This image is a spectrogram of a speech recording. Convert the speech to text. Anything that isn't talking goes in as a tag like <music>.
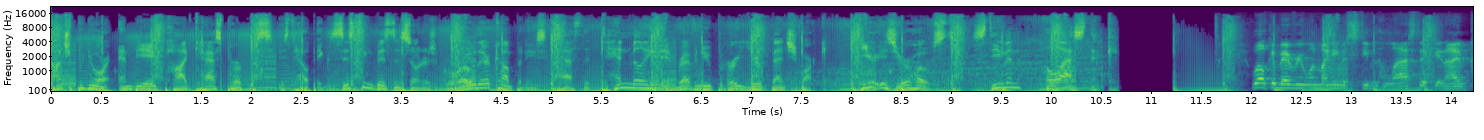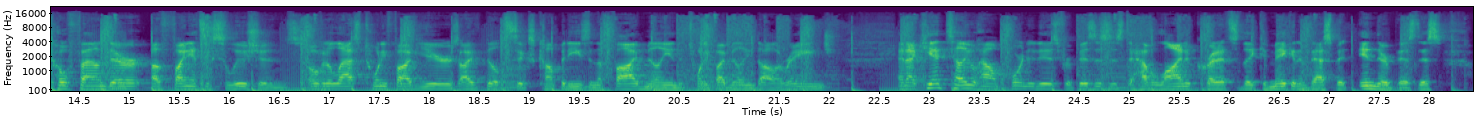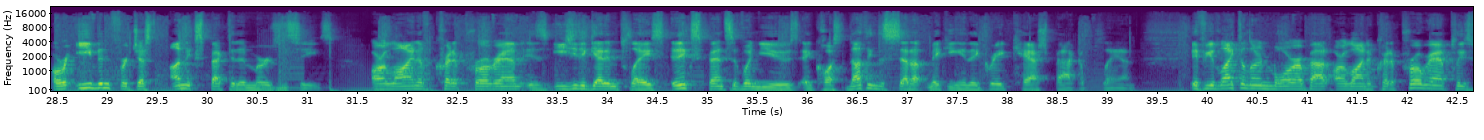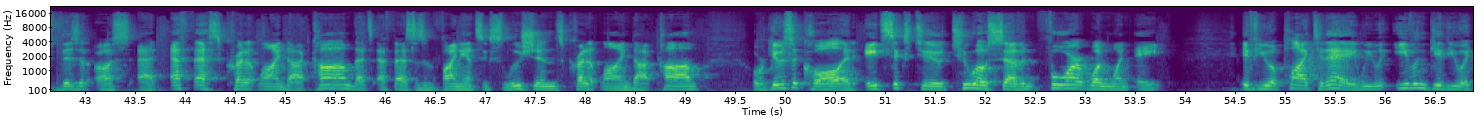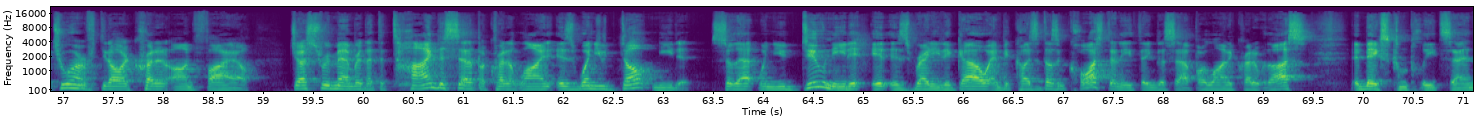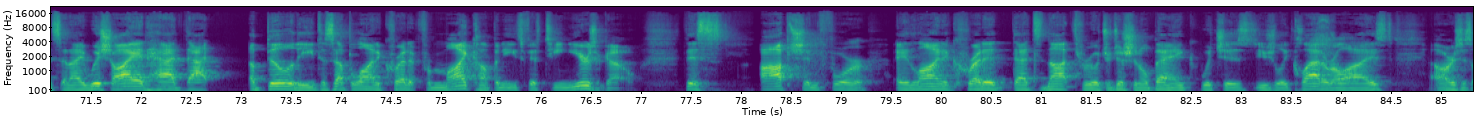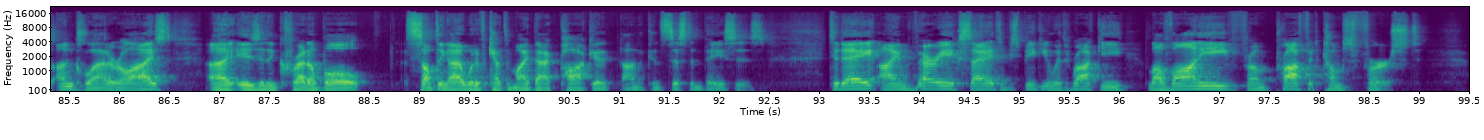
Entrepreneur MBA podcast purpose is to help existing business owners grow their companies past the 10 million in revenue per year benchmark. Here is your host, Stephen Halasnik. Welcome, everyone. My name is Stephen Halasnik, and I'm co founder of Financing Solutions. Over the last 25 years, I've built six companies in the 5 million to $25 million range. And I can't tell you how important it is for businesses to have a line of credit so they can make an investment in their business or even for just unexpected emergencies. Our line of credit program is easy to get in place, inexpensive when used, and costs nothing to set up, making it a great cash backup plan. If you'd like to learn more about our line of credit program, please visit us at fscreditline.com. That's FS as in Financing Solutions, creditline.com or give us a call at 862 207 4118. If you apply today, we will even give you a $250 credit on file. Just remember that the time to set up a credit line is when you don't need it, so that when you do need it, it is ready to go. And because it doesn't cost anything to set up a line of credit with us, it makes complete sense. And I wish I had had that ability to set up a line of credit for my companies 15 years ago. This option for a line of credit that's not through a traditional bank, which is usually collateralized, ours is uncollateralized, uh, is an incredible something I would have kept in my back pocket on a consistent basis. Today, I'm very excited to be speaking with Rocky Lalvani from Profit Comes First.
